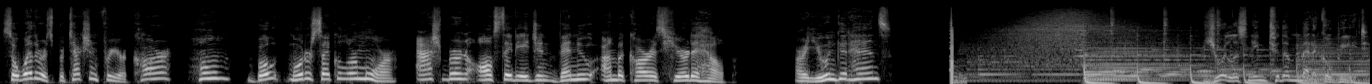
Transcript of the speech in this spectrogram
So whether it's protection for your car, home, boat, motorcycle, or more, Ashburn Allstate agent Venu Ambakar is here to help. Are you in good hands? You're listening to the Medical Beat.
